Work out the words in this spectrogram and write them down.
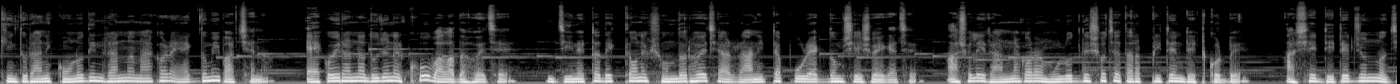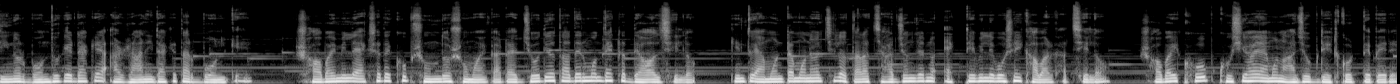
কিন্তু রানী কোনোদিন রান্না না করে একদমই পারছে না। একই রান্না দুজনের খুব আলাদা হয়েছে। জিনেরটা দেখতে অনেক সুন্দর হয়েছে আর রানীরটা পুরো একদম শেষ হয়ে গেছে। আসলে রান্না করার মূল উদ্দেশ্য হচ্ছে তারা প্রিটেন ডেট করবে। আর সেই ডেটের জন্য জিনোর বন্ধুকে ডাকে আর রানী ডাকে তার বোনকে। সবাই মিলে একসাথে খুব সুন্দর সময় কাটায়, যদিও তাদের মধ্যে একটা দেওয়াল ছিল। কিন্তু এমনটা মনে হচ্ছিল তারা চারজন যেন এক টেবিলে বসেই খাবার খাচ্ছিল। সবাই খুব খুশি হয় এমন আজব ডেট করতে পেরে।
